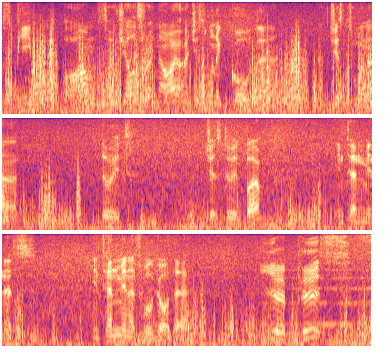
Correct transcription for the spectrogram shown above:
those people. Oh, I'm so jealous right now. I, I just wanna go there and just wanna do it. Just do it, but in 10 minutes. In 10 minutes we'll go there. Yeah, peace.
